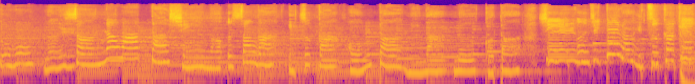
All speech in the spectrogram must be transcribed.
ともない。そんな私の嘘がいつか本当になること。信じてるいつかきっと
